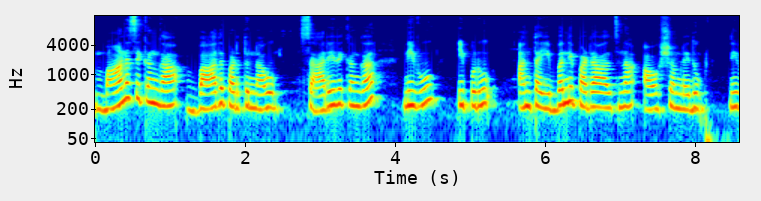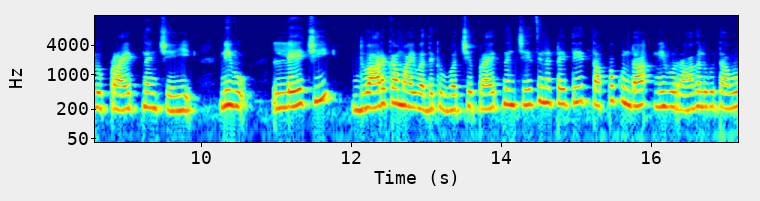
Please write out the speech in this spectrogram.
మానసికంగా బాధపడుతున్నావు. శారీరకంగా నీవు ఇప్పుడు అంత ఇబ్బంది పడాల్సిన అవసరం లేదు. నీవు ప్రయత్నం చేయి. నీవు లేచి ద్వారకామాయి వద్దకు వచ్చే ప్రయత్నం చేసినట్టయితే తప్పకుండా నీవు రాగలుగుతావు.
